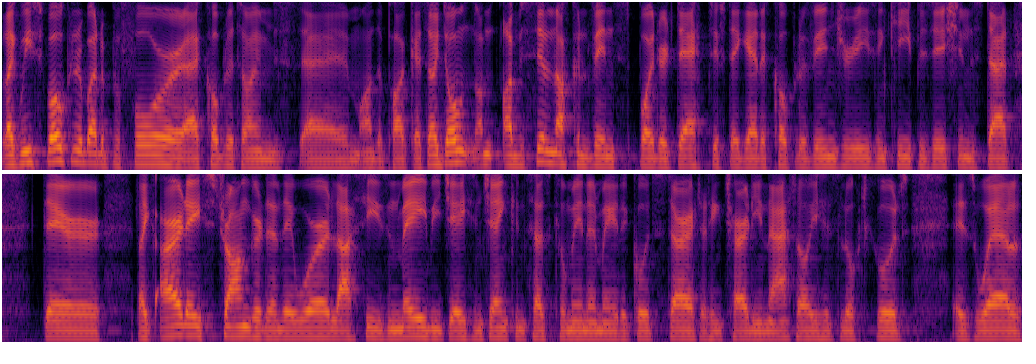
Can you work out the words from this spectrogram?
Like we've spoken about it before a couple of times um, on the podcast. I don't. I'm, I'm still not convinced by their depth if they get a couple of injuries in key positions that they're like are they stronger than they were last season? Maybe Jason Jenkins has come in and made a good start. I think Charlie Ngatai has looked good as well.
